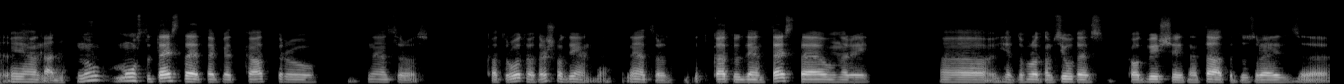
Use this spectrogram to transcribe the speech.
uh, jā, kādi... nu, mūsu testē tagad katru, neatceros, katru otro, trešo dienu, neatceros, bet katru dienu testē un arī, uh, ja tu, protams, jūties kaut bišķīt ne tā, tad uzreiz uh,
